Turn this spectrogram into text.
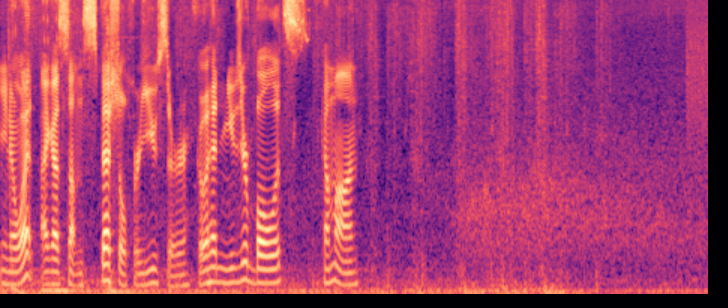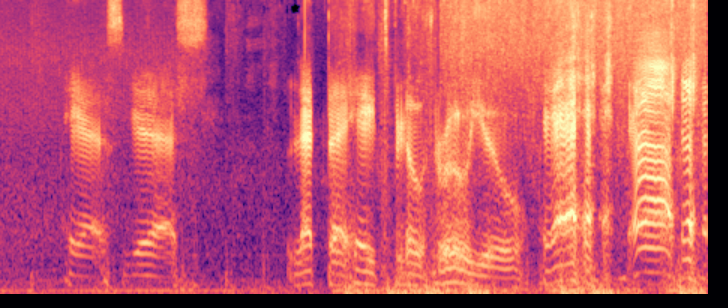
You know what? I got something special for you, sir. Go ahead and use your bullets. Come on. Yes, yes. Let the hate flow through you.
